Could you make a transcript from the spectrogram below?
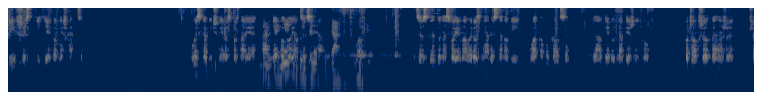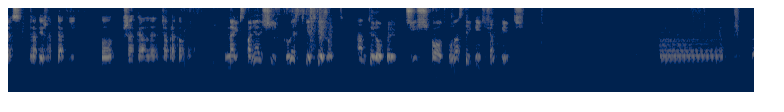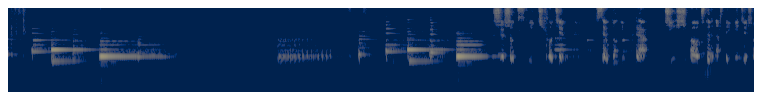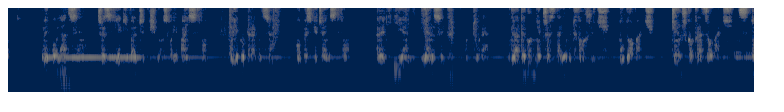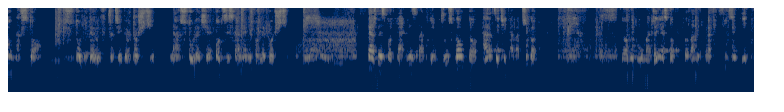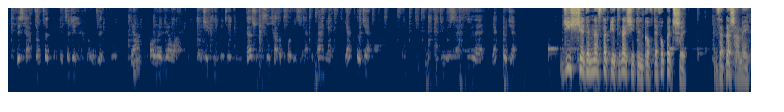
i wszystkich jego mieszkańców. Błyskawicznie rozpoznaje niepokojące sygnały. Ze względu na swoje małe rozmiary stanowi łakomy kąsek dla wielu drapieżników. Począwszy od węży, przez drapieżne ptaki, po szakale czaprakowe. Najwspanialsi w królestwie zwierząt. Antylopy. Dziś o 12.55. Rzeszowski Cichociemny. Pseudonim Kra. Dziś o 14.50. My, Polacy, przez wieki walczyliśmy o swoje państwo, o jego granice, o bezpieczeństwo, religię, język i kulturę. Dlatego nie przestajemy tworzyć, budować, ciężko pracować. 100 na 100. 100 liderów przedsiębiorczości na stulecie odzyskania niepodległości. Każde spotkanie z Radkiem Brzuską to arcyciekawa przygoda. Do wytłumaczenia skomplikowanych praw fizyki wystarczą przedmioty codziennego użytku. Jak one działają? Dociekliwy dziennikarz szuka odpowiedzi na pytanie, jak to działa. Już za chwilę, jak to działa. Dziś 17.15 tylko w TVP3. Zapraszamy.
